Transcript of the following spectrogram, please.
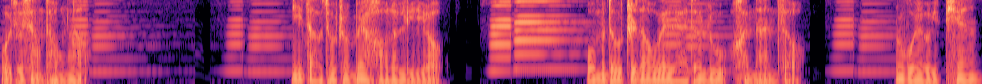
我就想通了。你早就准备好了理由。我们都知道未来的路很难走，如果有一天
